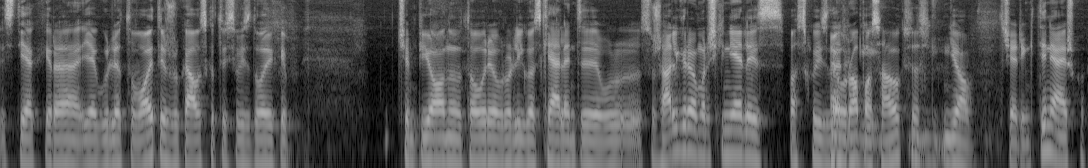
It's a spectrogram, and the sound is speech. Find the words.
Vis tiek yra, jeigu Lietuvoje, tai Žukauską tu įsivaizduoji kaip čempionų taurė Eurolygos kelianti su Žalgirio marškinėliais, paskui jis dar... Europos auksas. Jo, čia rinktinė, aišku.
